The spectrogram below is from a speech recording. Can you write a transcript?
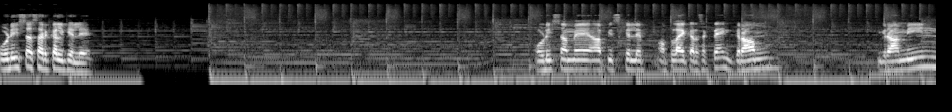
उड़ीसा सर्कल के लिए। उड़ीसा में आप इसके लिए अप्लाई कर सकते हैं। ग्राम, ग्रामीण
